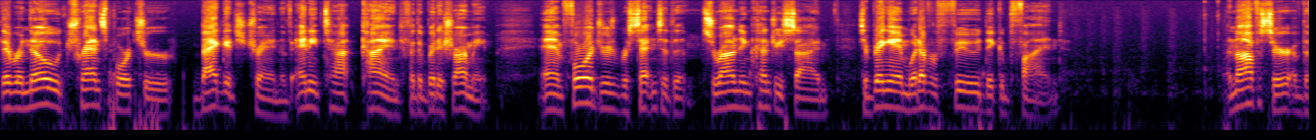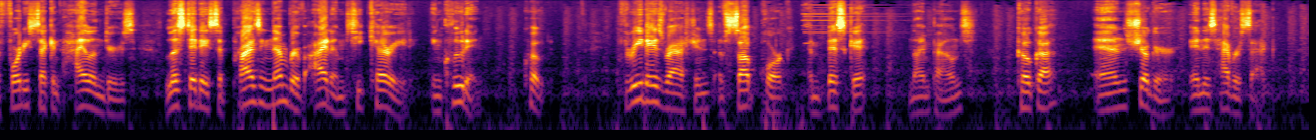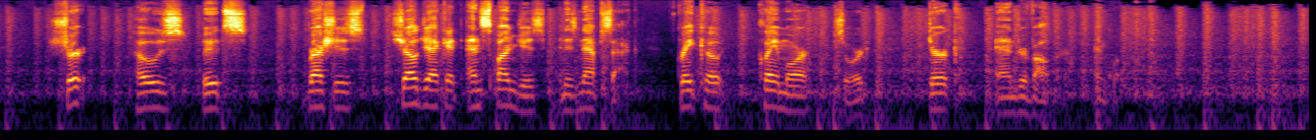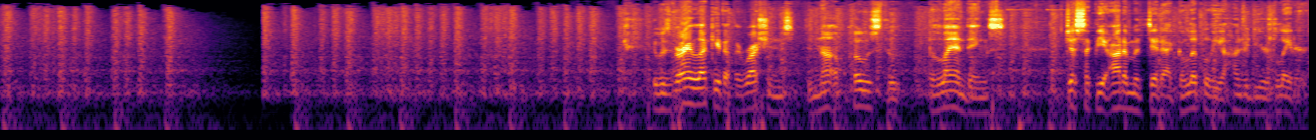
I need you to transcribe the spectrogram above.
There were no transports or baggage train of any kind for the British Army, and foragers were sent into the surrounding countryside to bring in whatever food they could find. An officer of the 42nd Highlanders listed a surprising number of items he carried, including, quote, three days' rations of salt pork and biscuit, 9 pounds, coca, and sugar in his haversack, shirt, hose, boots, brushes, shell jacket, and sponges in his knapsack, greatcoat, claymore, sword, dirk, and revolver. It was very lucky that the Russians did not oppose the, the landings, just like the Ottomans did at Gallipoli a hundred years later.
